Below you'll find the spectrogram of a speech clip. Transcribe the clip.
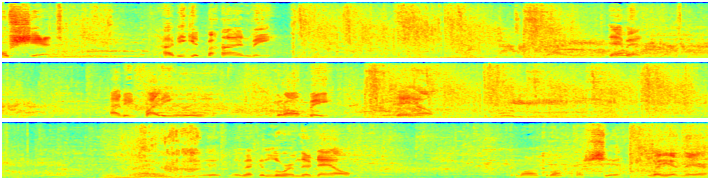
Oh shit! How'd he get behind me? Damn it! I need fighting room. Get off me. Damn. Shit, maybe I can lure him there now. Come on, come on. Oh shit, he's laying there.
